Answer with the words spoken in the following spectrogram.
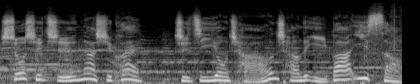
说时迟，那时快，雉鸡用长长的尾巴一扫，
